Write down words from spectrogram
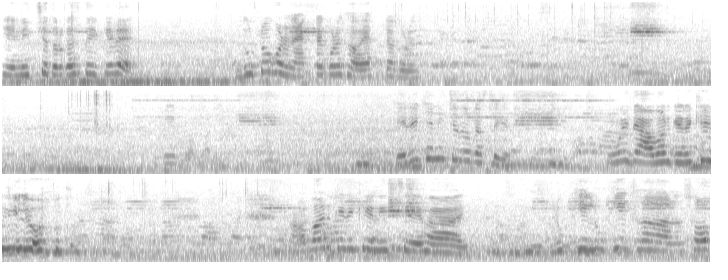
খেয়ে নিচ্ছে তোর কাছ থেকে কেড়ে? দুটো করে না, একটা করে খাও, একটা করে। কেড়ে খেয়ে নিচ্ছে তোর কাছ থেকে? ওই দে, আবার কেড়ে খেয়ে নিল। আবার কেড়ে খেয়ে নিচ্ছে ভাই। লুকিয়ে লুকিয়ে খা, সব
